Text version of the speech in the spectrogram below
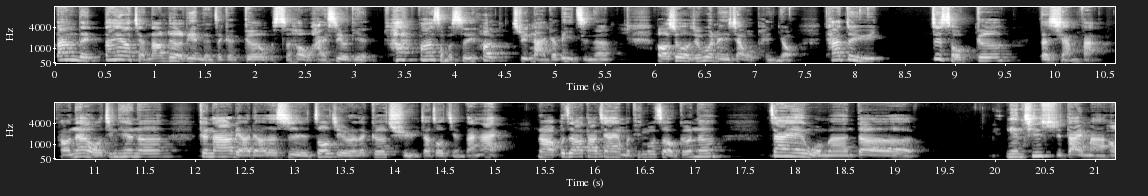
当的当要讲到热恋的这个歌时候，我还是有点哈，发生什么事？要举哪个例子呢？哦，所以我就问了一下我朋友，他对于这首歌的想法。好，那我今天呢，跟大家聊聊的是周杰伦的歌曲，叫做《简单爱》。那不知道大家有没有听过这首歌呢？在我们的年轻时代嘛，哈，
